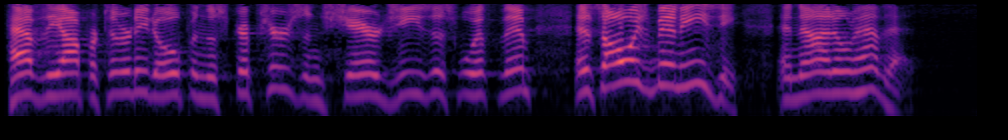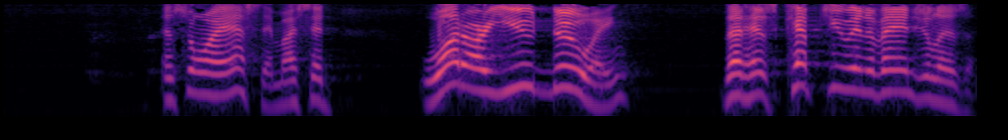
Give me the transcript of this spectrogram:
have the opportunity to open the scriptures and share Jesus with them. And it's always been easy. And now I don't have that. And so I asked them, I said, What are you doing that has kept you in evangelism?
